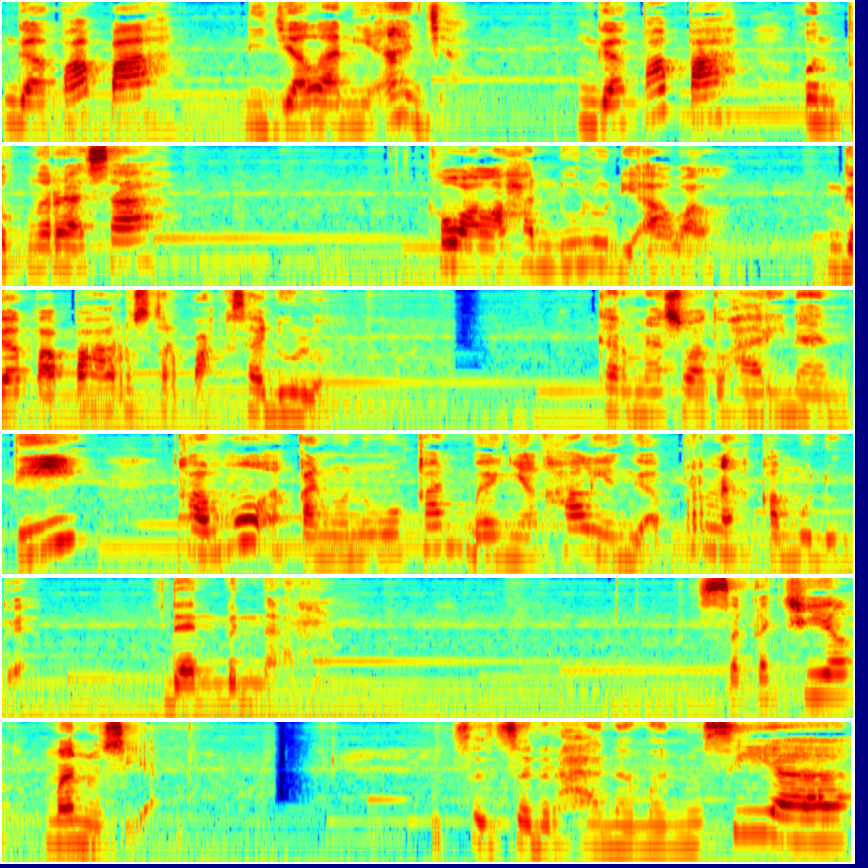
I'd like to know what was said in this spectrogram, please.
nggak apa-apa, dijalani aja. Nggak apa-apa untuk ngerasa kewalahan dulu di awal. Nggak apa-apa harus terpaksa dulu. Karena suatu hari nanti, kamu akan menemukan banyak hal yang gak pernah kamu duga. Dan benar sekecil manusia. Sederhana manusia,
